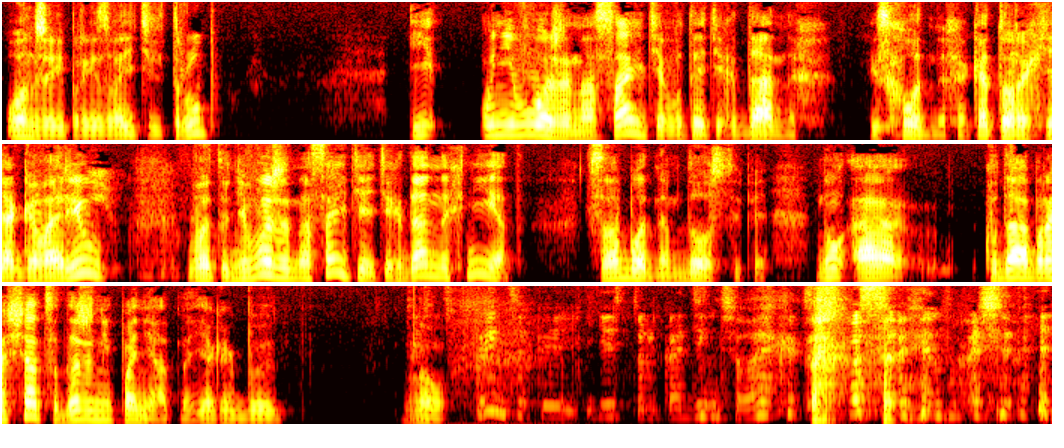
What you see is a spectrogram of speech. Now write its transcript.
он же и производитель труб, и у него же на сайте вот этих данных исходных, о которых я говорю, вот у него же на сайте этих данных нет в свободном доступе. Ну, а куда обращаться, даже непонятно. Я как бы, ну... В принципе, есть только один человек, который способен посчитать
